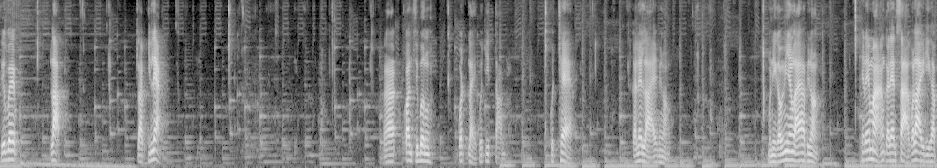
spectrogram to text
ซื้อไปลาบหลาบกินแรกนะฮะก่อนสิเบิงกดไลค์กดติดตาม กดแชร์ กันหลายๆพี่น้อง วันนี้ก็ไม่มีอยังไรครับพี่น้องจะได้หมาอังกะแลนสาวก็ไล่ดีครับ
